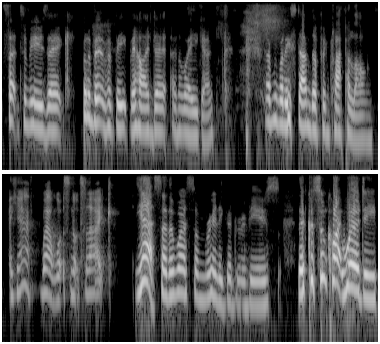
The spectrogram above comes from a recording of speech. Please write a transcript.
set to music. Put a bit of a beat behind it, and away you go. Everybody stand up and clap along. Yeah. Well, what's not to like? Yeah, so there were some really good reviews. There were some quite wordy,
